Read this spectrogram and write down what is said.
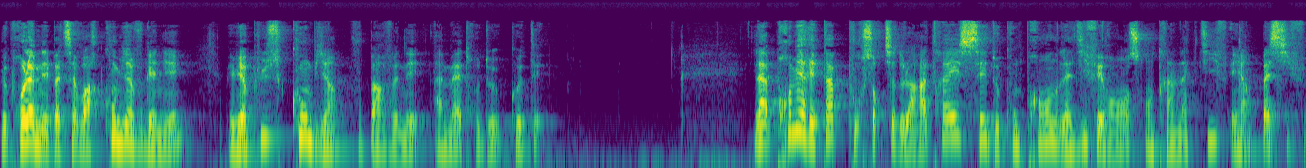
Le problème n'est pas de savoir combien vous gagnez, mais bien plus combien vous parvenez à mettre de côté. La première étape pour sortir de la rat c'est de comprendre la différence entre un actif et un passif.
